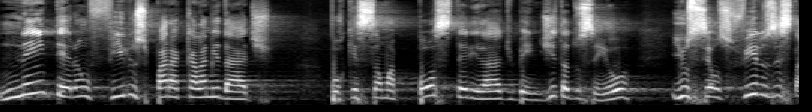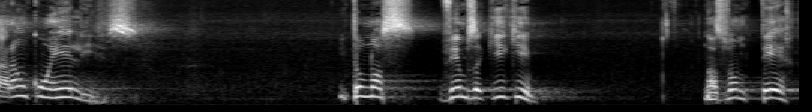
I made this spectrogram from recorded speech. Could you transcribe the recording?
nem terão filhos para a calamidade, porque são a posteridade bendita do Senhor, e os seus filhos estarão com eles. Então nós vemos aqui que nós vamos ter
